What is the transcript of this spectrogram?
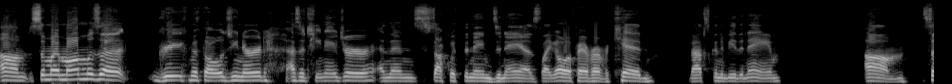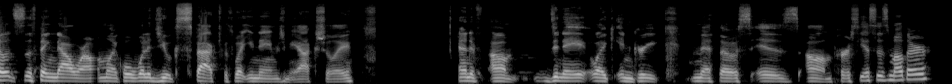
Um, so my mom was a Greek mythology nerd as a teenager, and then stuck with the name Danae as like, oh, if I ever have a kid, that's going to be the name. Um, so it's the thing now where I'm like, well, what did you expect with what you named me, actually? And if um Danae, like in Greek mythos, is um Perseus's mother,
